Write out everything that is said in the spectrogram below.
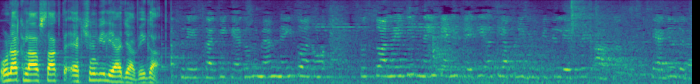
ਉਹਨਾਂ ਖਿਲਾਫ ਸਖਤ ਐਕਸ਼ਨ ਵੀ ਲਿਆ ਜਾਵੇਗਾ। ਰੇਸ ਕਰਕੇ ਕਹਿ ਦੋ ਮੈਮ, ਨਹੀਂ, ਤੁਹਾਨੂੰ, ਤੁਸੀਂ ਤੁਹਾਨੂੰ ਇਹ ਚੀਜ਼ ਨਹੀਂ ਕਹਿਣੀ ਚਾਹੀਦੀ, ਅਸੀਂ ਆਪਣੀ ਡਿਊਟੀ ਤੇ ਲੇਟ ਲੇਟ ਆ ਸਕਦੇ ਕਹਿ ਦਿਓ ਜਰਾ।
